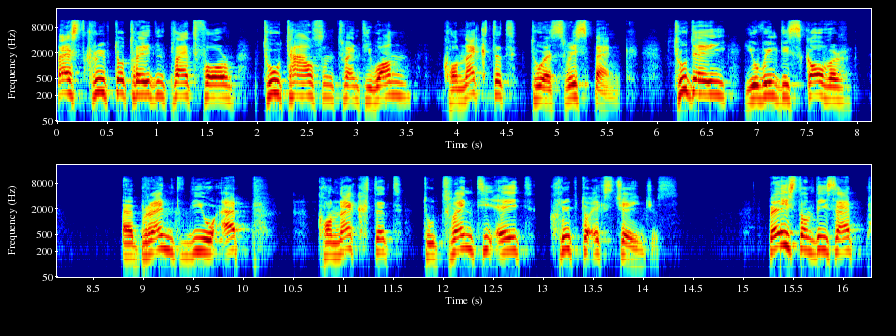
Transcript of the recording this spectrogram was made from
Best crypto trading platform 2021 connected to a Swiss bank. Today you will discover a brand new app connected to 28 crypto exchanges. Based on this app,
